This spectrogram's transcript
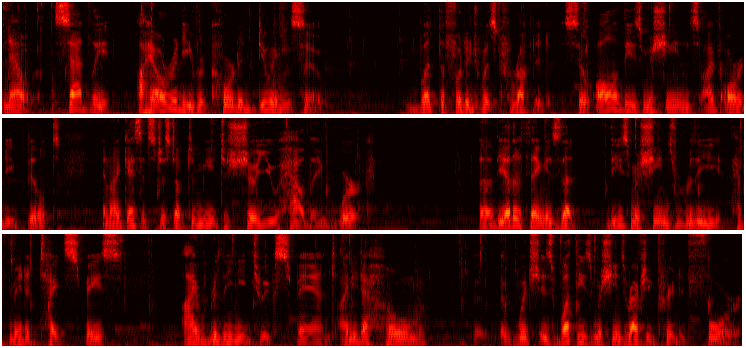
Now, sadly, I already recorded doing so, but the footage was corrupted, so all of these machines I've already built, and I guess it's just up to me to show you how they work. Uh, the other thing is that these machines really have made a tight space. I really need to expand. I need a home, uh, which is what these machines were actually created for.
